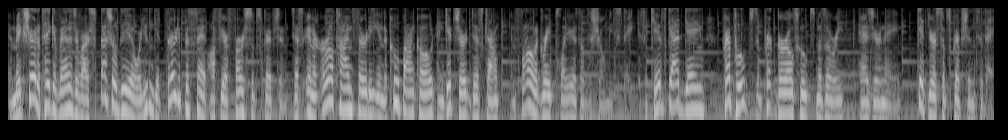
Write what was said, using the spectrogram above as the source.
And make sure to take advantage of our special deal where you can get 30% off your first subscription. Just enter EarlTime30 in the coupon code and get your discount and follow the great players of the Show Me State. If a kid's got game, Prep Hoops and Prep Girls Hoops Missouri has your name. Get your subscription today.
